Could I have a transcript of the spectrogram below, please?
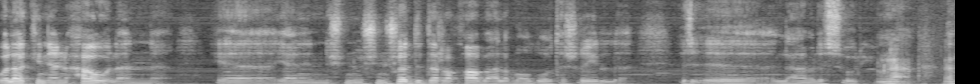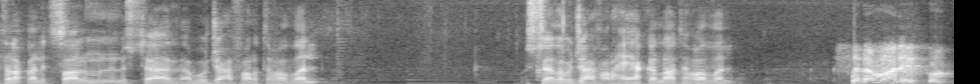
ولكن يعني نحاول أن يعني نشدد الرقابة على موضوع تشغيل آه، العامل السوري. نعم. نتلقى الاتصال من الأستاذ أبو جعفر تفضل. أستاذ أبو جعفر حياك الله تفضل. السلام عليكم.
